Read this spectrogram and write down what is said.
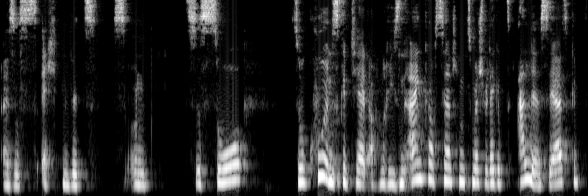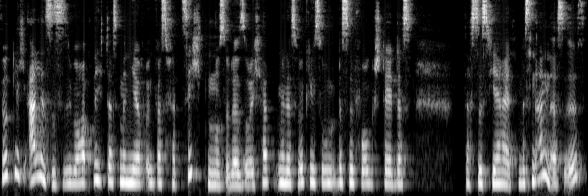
Also es ist echt ein Witz. Und es ist so, so cool. Und es gibt hier halt auch ein riesen Einkaufszentrum zum Beispiel, da gibt's alles, ja. Es gibt wirklich alles. Es ist überhaupt nicht, dass man hier auf irgendwas verzichten muss oder so. Ich habe mir das wirklich so ein bisschen vorgestellt, dass, dass das hier halt ein bisschen anders ist.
